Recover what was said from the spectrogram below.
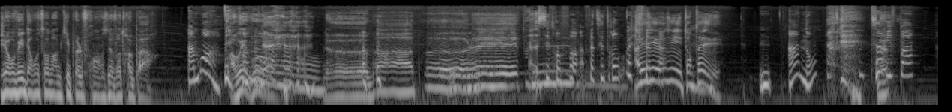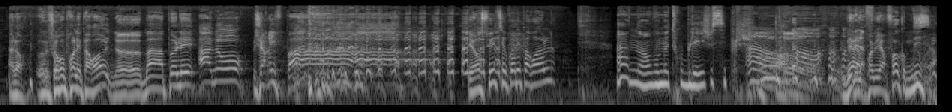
j'ai envie d'entendre un petit peu le France de votre part. À moi Ah oui. De m'appeler. Ah, C'est trop fort. C'est trop. Allez-y, allez-y, tentez. Ah non, ça n'arrive pas. Alors, euh, je reprends les paroles. Ne m'appeler. Ah non, j'arrive pas. Et ensuite, c'est quoi les paroles? Ah non, vous me troublez, je sais plus. Oh. Eh Bien, la première fois qu'on me dit ça.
